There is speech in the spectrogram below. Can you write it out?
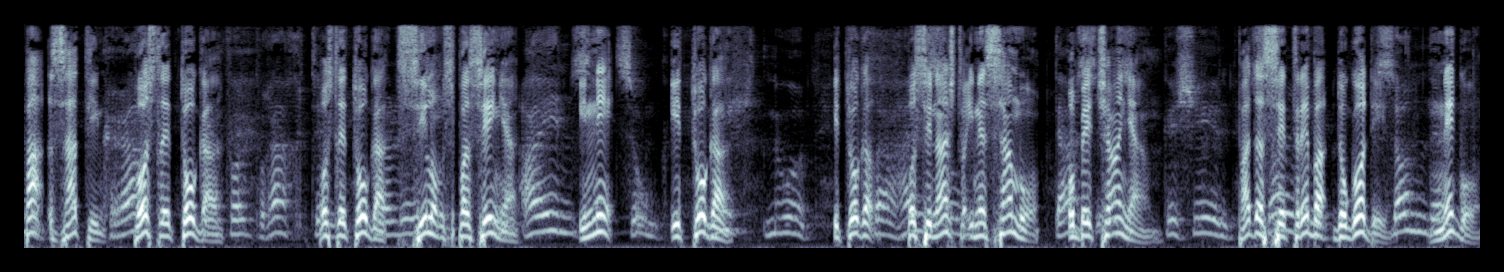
pa zatim, posle toga, posle toga, silom spasenja i ne, i toga, i toga posinaštva i ne samo obećanja, pa da se treba dogodi, nego,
